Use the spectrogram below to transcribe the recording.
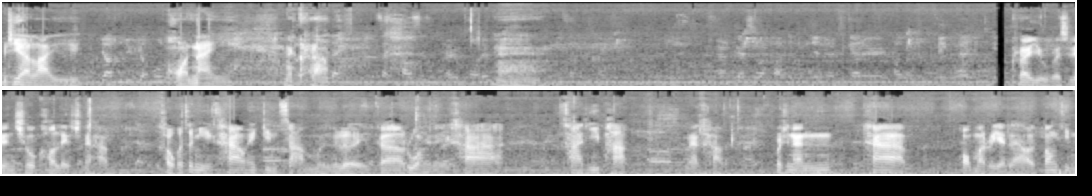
วิทยาลัย You have to do your own หอในนะครับ It's like houses in Harry Potter. อ่า We also have like dinner together or like a big dining table. ใค รอยู่ residential college นะครับ เขาก็จะมีข้าวให้กิน 3 มื้อเลย ก็รวมอยู่ในค่าค่าที่พักนะครับ เพราะฉะนั้นถ้าออกมาเรียนแล้วต้องกิน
